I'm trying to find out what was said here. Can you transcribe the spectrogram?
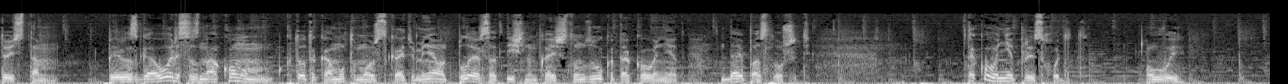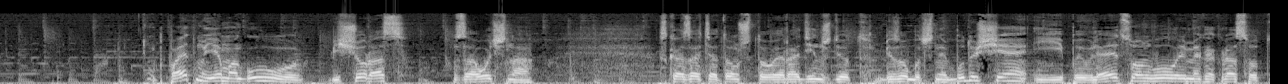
То есть там при разговоре со знакомым кто-то кому-то может сказать, у меня вот плеер с отличным качеством звука, такого нет. Дай послушать. Такого не происходит. увы. Поэтому я могу еще раз заочно сказать о том, что R1 ждет безоблачное будущее, и появляется он вовремя, как раз вот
